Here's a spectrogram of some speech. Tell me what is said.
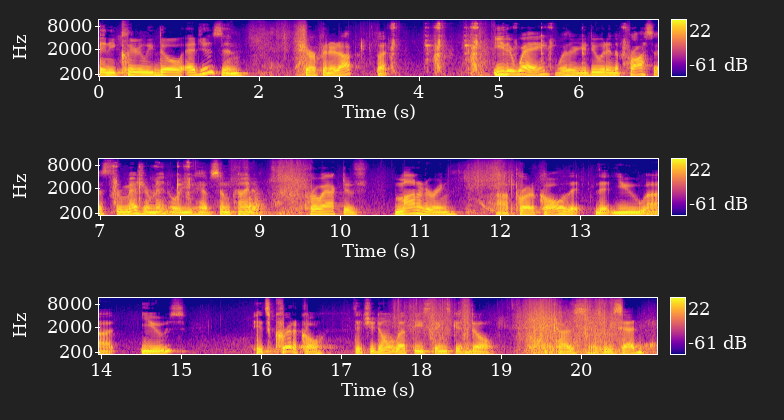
any clearly dull edges and sharpen it up. But either way, whether you do it in the process through measurement or you have some kind of proactive monitoring uh, protocol that, that you uh, use, it's critical that you don't let these things get dull because, as we said,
